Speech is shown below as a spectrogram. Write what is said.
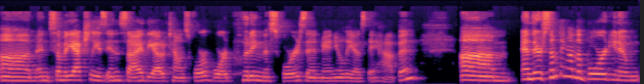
Um, and somebody actually is inside the out of town scoreboard putting the scores in manually as they happen. Um, and there's something on the board, you know,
